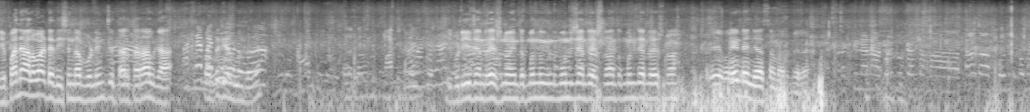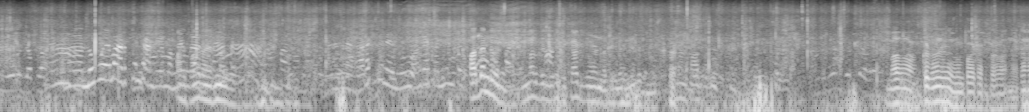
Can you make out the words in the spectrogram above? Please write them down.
నీ పని అలవాటే చిన్నప్పటి నుంచి తరతరాలుగా ఇప్పుడు ఈ జనరేషన్ ఇంతకు ముందు ఇంతకు ముందు జనరేషన్ అంతకు ముందు జనరేషన్ మెయింటైన్ చేస్తున్నారు మీరు. పదండి బాబా అక్కడ ఉండడం ఇంపార్టెంట్ బాబా నాకు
